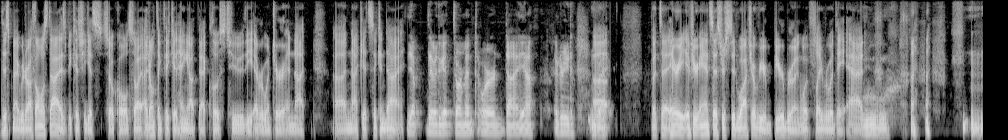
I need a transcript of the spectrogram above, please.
this Magmadroth almost dies because she gets so cold. So I, I don't think they could hang out that close to the Everwinter and not uh, not get sick and die. Yep, they would get dormant or die. Yeah, agreed. Uh, Right. But uh, Harry, if your ancestors stood watch over your beer brewing, what flavor would they add? Ooh. Hmm.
